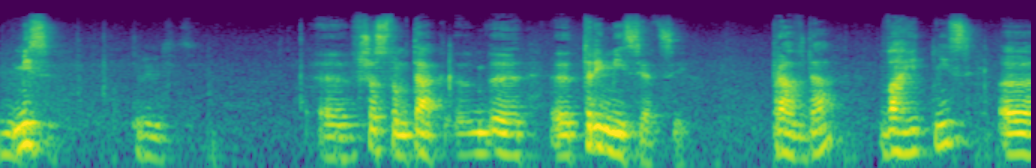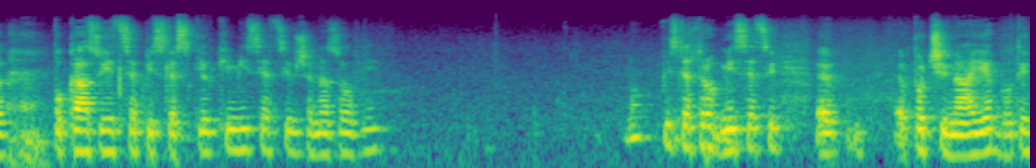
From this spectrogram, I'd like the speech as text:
міс... В шостому, так, е, е, три місяці. Правда? Вагітність е, показується після скільки місяців вже назовні? Ну, після трьох місяців починає бути,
